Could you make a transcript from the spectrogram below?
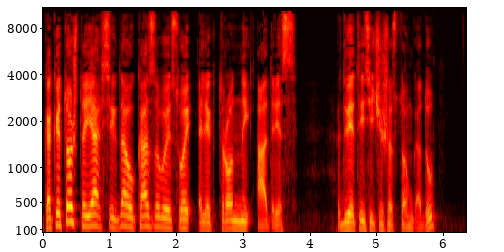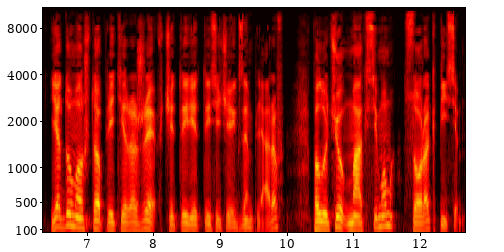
как и то, что я всегда указываю свой электронный адрес. В 2006 году я думал, что при тираже в 4000 экземпляров получу максимум 40 писем.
